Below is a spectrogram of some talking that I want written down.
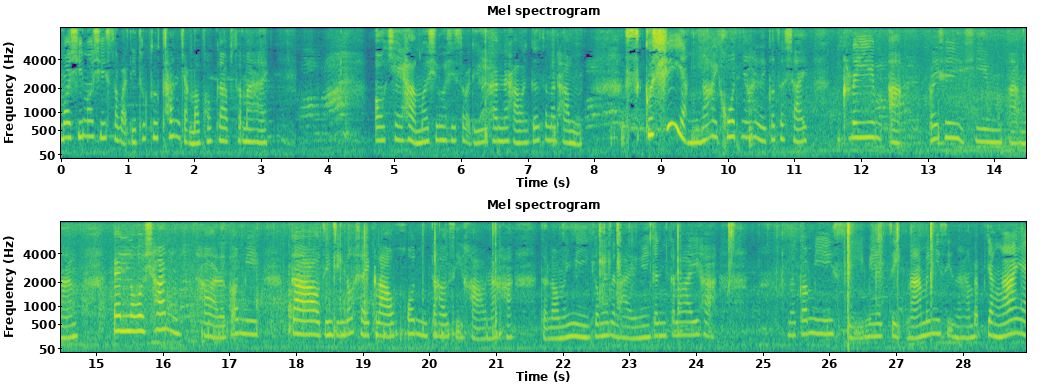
โมชิโมชิสวัสดีทุกทุกๆท่านกลับมาพบกับสมายโอเคค่ะโมชิโมชิสวัสดีทุกท่านนะคะมันก็จะมาทำสกูชี่อย่างง่ายโคตรง่ายเลยก็จะใช้ครีมอะไม่ใช่ครีมอาบน้ำเป็นโลชั่นค่ะ แล้วก็มีกาวจริงๆ ต้องใช้กาวข้นกาวสีขาวนะคะ แต่เราไม่มีก็ไม่เป็นไรมีกันไกลค่ะ แล้วก็มีสีเมจิกนะ ไม่มีสีน้ำแบบอย่างง่ายไง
